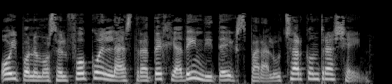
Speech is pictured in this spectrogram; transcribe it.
Hoy ponemos el foco en la estrategia de Inditex para luchar contra Shane.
